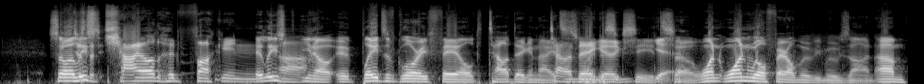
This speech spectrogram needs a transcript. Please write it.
So at just least a childhood fucking. At least ah, you know, if Blades of Glory failed, Talladega Nights is going to Talladega, succeed. yeah. So one one Will Ferrell movie moves on. Um,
